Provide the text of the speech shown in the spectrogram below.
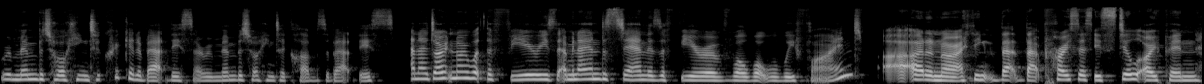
remember talking to cricket about this. I remember talking to clubs about this. And I don't know what the fear is. I mean, I understand there's a fear of, well, what will we find? I, I don't know. I think that that process is still open.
